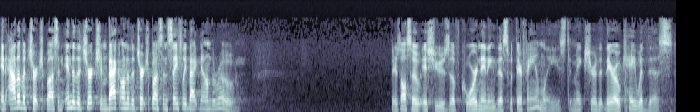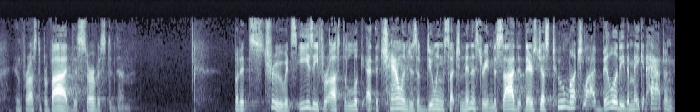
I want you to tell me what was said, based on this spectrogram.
and out of a church bus and into the church and back onto the church bus and safely back down the road? There's also issues of coordinating this with their families to make sure that they're okay with this and for us to provide this service to them. But it's true, it's easy for us to look at the challenges of doing such ministry and decide that there's just too much liability to make it happen.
